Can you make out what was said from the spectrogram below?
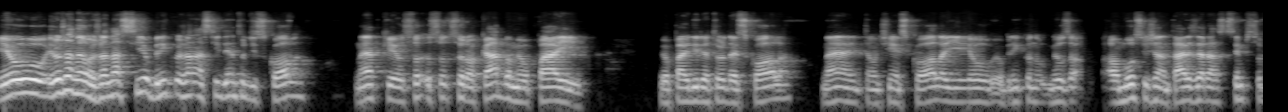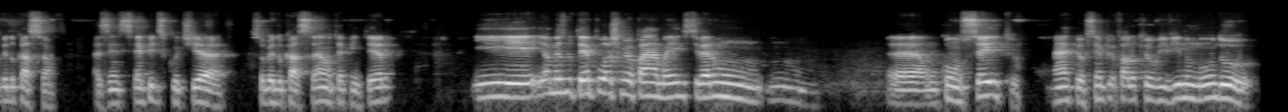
Eu, eu já não, eu já nasci, eu brinco eu já nasci dentro de escola, né? Porque eu sou, eu sou de Sorocaba, meu pai, meu pai é diretor da escola, né? Então tinha escola e eu, eu brinco, no, meus almoços e jantares era sempre sobre educação. A gente sempre discutia sobre educação o tempo inteiro. E, e ao mesmo tempo, acho que meu pai e a mãe tiveram um, um, é, um conceito, né? Que eu sempre falo que eu vivi no mundo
